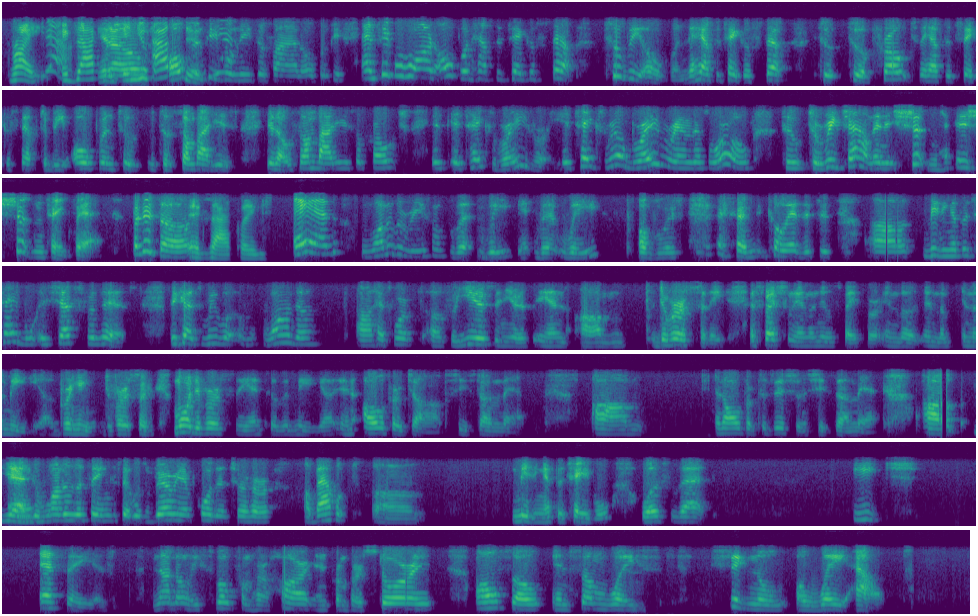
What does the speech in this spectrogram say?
Right, Yeah. exactly. You know, and you have open to. people need to find open people, and people who aren't open have to take a step to be open. They have to take a step to to approach. They have to take a step to be open to to somebody's, you know, somebody's approach. It, it takes bravery. It takes real bravery in this world to to reach out, and it shouldn't it shouldn't take that, but it does. Exactly. And one of the reasons that we that we published and co-edited uh, meeting at the table is just for this, because we were Wanda uh, has worked uh, for years and years in um, diversity, especially in the newspaper, in the in the in the media, bringing diversity, more diversity into the media in all of her jobs. She's done that. Um, in all of her positions, she's done that. Um, Yes. And one of the things that was very important to her about um, meeting at the table was that each essayist not only spoke from her heart and from her story, also in some way signaled a way out.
